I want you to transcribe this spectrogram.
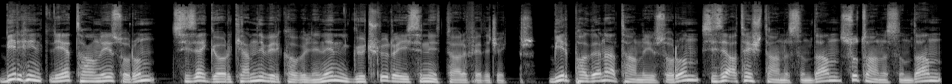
Bir Hintliye Tanrı'yı sorun, size görkemli bir kabilenin güçlü reisini tarif edecektir. Bir pagana Tanrı'yı sorun, size ateş tanrısından, su tanrısından,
